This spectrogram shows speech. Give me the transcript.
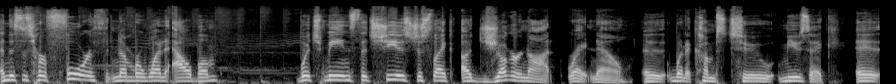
and this is her fourth number one album, which means that she is just like a juggernaut right now uh, when it comes to music. Uh,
